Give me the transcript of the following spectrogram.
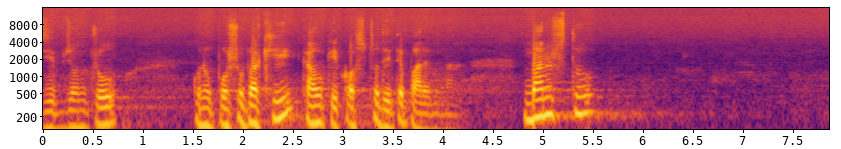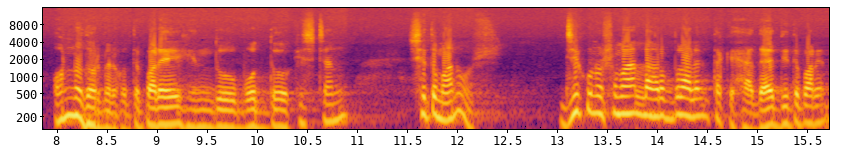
জীবজন্তু, কোনো পশু পাখি কাউকে কষ্ট দিতে পারেন না। মানুষ তো অন্য ধর্মের হতে পারে, হিন্দু, বৌদ্ধ, খ্রিস্টান, সে তো মানুষ। যে কোনো সময় আল্লাহ রব্বুল আলম তাকে হেদায়ত দিতে পারেন।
